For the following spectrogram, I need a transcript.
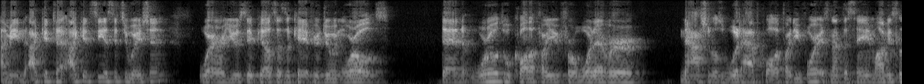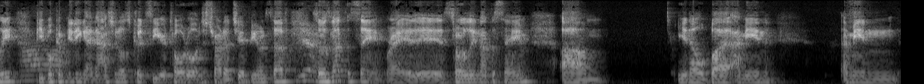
I mean, I could I could see a situation where USAPL says, okay, if you're doing worlds, then worlds will qualify you for whatever nationals would have qualified you for. It's not the same, obviously. People Ah. competing at nationals could see your total and just try to chip you and stuff. Yeah. So it's not the same, right? It, it- it's totally not the same. Um, you know, but I mean, I mean,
